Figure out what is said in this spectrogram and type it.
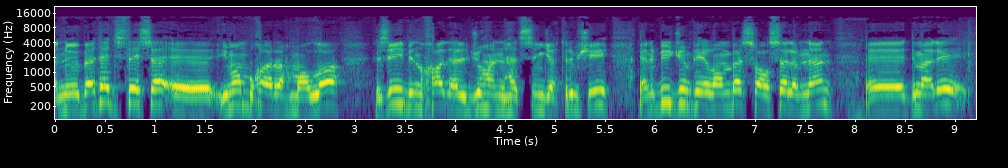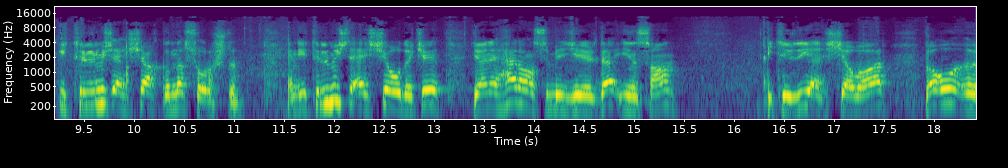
Və növbəti hədisdə isə e, İmam Buxar Rəhmallah Zeyd bin Xalid Əl-Cühanın hədisini gətirib ki, yəni bir gün Peyğəmbər s.ə.v-lə e, deməli, itirilmiş əşya haqqında soruşdu. Yəni, itirilmiş də əşya odur ki, yəni hər hansı bir yerdə insan itirdiyi əşya var və o e,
